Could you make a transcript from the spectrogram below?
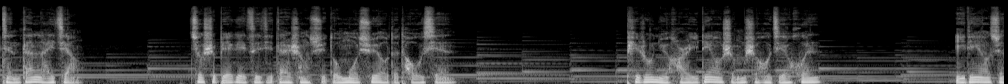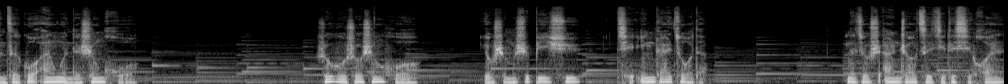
简单来讲。就是别给自己带上许多莫须有的头衔，譬如女孩一定要什么时候结婚，一定要选择过安稳的生活。如果说生活有什么是必须且应该做的，那就是按照自己的喜欢，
